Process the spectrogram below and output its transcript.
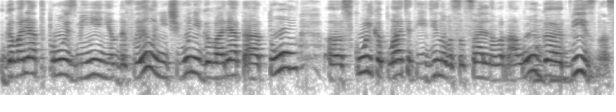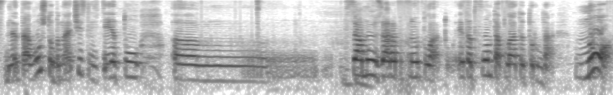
говорят про изменение НДФЛ и ничего не говорят о том, э, сколько платит единого социального налога бизнес для того, чтобы начислить эту эм, самую заработную плату, этот фонд оплаты труда. Но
